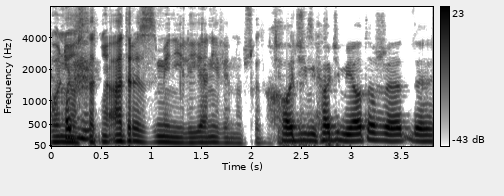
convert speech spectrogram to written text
Bo oni chodzi... ostatnio adres zmienili, ja nie wiem na przykład. Chodzi mi, chodzi mi o to, że, że,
